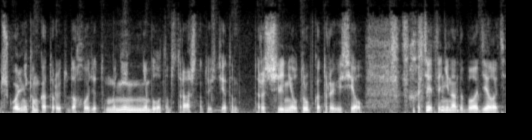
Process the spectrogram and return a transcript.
школьникам, которые туда ходят, мне не было там страшно, то есть я там расчленил труп, который висел, хотя это не надо было делать.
